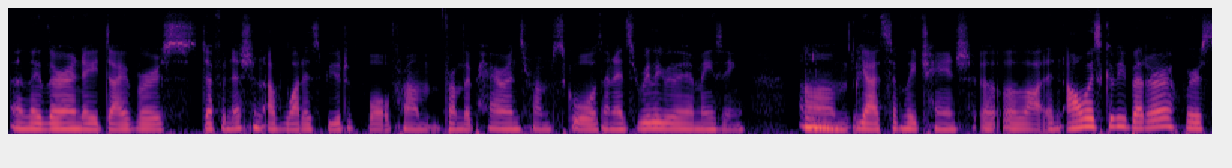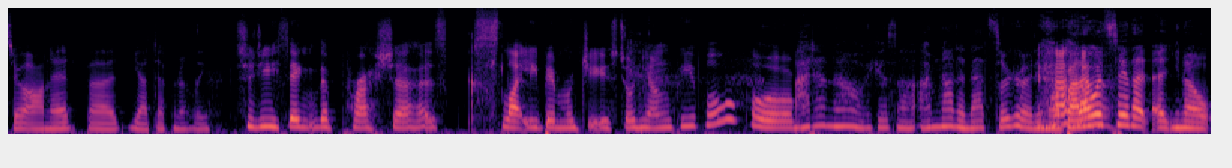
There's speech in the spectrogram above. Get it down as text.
and they learn a diverse definition of what is beautiful from from their parents from schools and it's really really amazing Mm. um yeah it's definitely changed a, a lot and always could be better we're still on it but yeah definitely So do you think the pressure has slightly been reduced on young people or i don't know because uh, i'm not in that circle anymore but i would say that uh, you know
